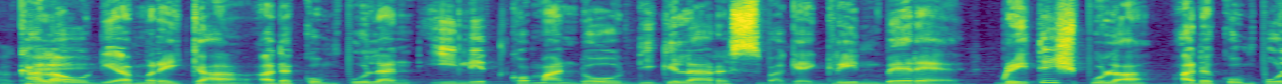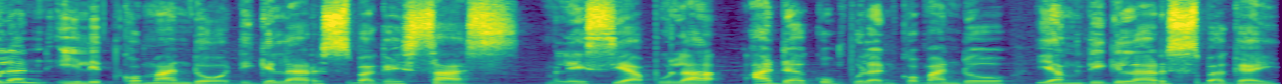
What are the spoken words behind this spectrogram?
Okey. Kalau di Amerika, ada kumpulan elit komando digelar sebagai Green Beret. British pula, ada kumpulan elit komando digelar sebagai SAS. Malaysia pula, ada kumpulan komando yang digelar sebagai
